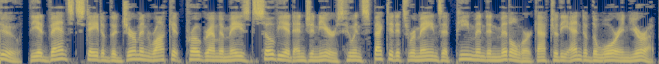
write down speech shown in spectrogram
II, the advanced state of the German rocket program amazed Soviet engineers who inspected its remains at Peenemünde and Mittelwerk after the end of the war in Europe.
